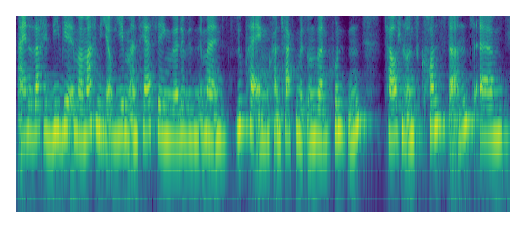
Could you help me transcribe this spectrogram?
eine Sache, die wir immer machen, die ich auch jedem ans Herz legen würde. Wir sind immer in super engen Kontakt mit unseren Kunden, tauschen uns konstant ähm,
